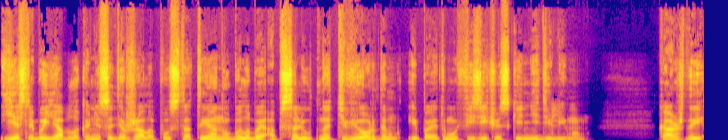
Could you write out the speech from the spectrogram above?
Если бы яблоко не содержало пустоты, оно было бы абсолютно твердым и поэтому физически неделимым. Каждый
